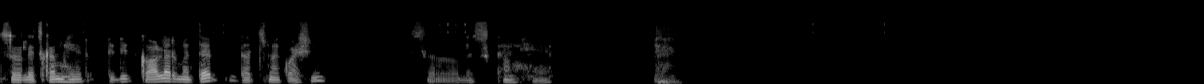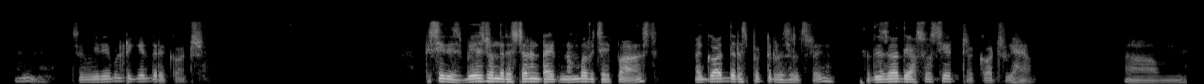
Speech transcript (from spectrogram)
So let's come here. Did it call our method? That's my question. So let's come here. Hmm. So we're able to get the records. To see this, based on the restaurant type number which I passed, I got the respective results, right? So these are the associate records we have. Um,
